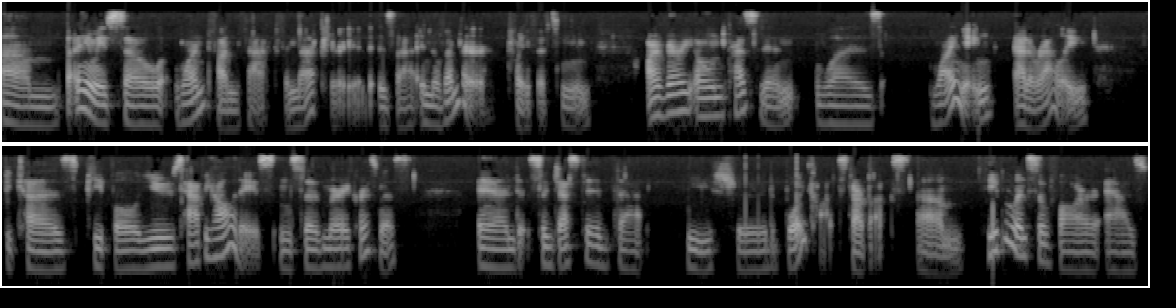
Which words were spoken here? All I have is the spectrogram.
Um, but anyways, so one fun fact from that period is that in November 2015, our very own president was whining at a rally because people use Happy Holidays instead of Merry Christmas and suggested that we should boycott Starbucks. Um, he even went so far as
